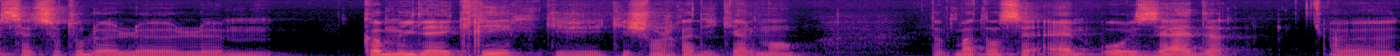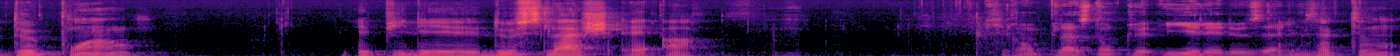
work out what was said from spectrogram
c'est surtout le, le- le- comme il est écrit qui, qui change radicalement. Donc maintenant, c'est M-O-Z, euh, deux points, et puis les deux slash et A. Qui remplace donc le I et les deux L. Exactement.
